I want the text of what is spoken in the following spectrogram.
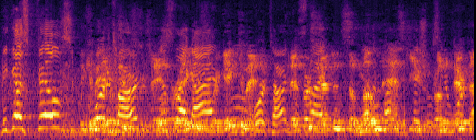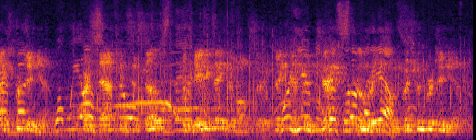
because Phil's worked hard, just like I is Brigade Commander, worked hard, just like Captain the other public officials from here worked Fairfax, hard. Virginia. But what we also know is that Brigade Executive Officer, Lieutenant we're here because somebody else from Richmond, Virginia.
